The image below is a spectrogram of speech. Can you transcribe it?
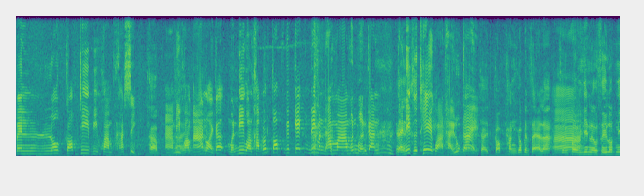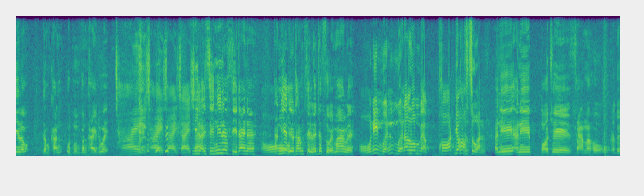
เป็นรถกอล์ฟที่มีความคลาสสิกครับอ่ามีใช่ความอาร์ตหน่อยก็เหมือนดีกว่าขับรถกอล์ฟเก๊กๆที่มันทำมาเหมือนเหมือนๆกัน แต่นี่คือเท่กว่าถ่ายรูปได้ ใช่ก๊อปคันก็เป็นแสนละอ่า ซื้อเพิ่มนิดเราซื้อรถนี้แล้วสำคัญอุดหนุนคนไทยด้วย ใช่ใช่ใช่ใช่ใช่ มีหลายสีนี่เลือกสีได้นะโอ้อันเนี้ยเดี๋ยวทำเสร็จแล้วจะสวยมากเลย โอ้นี่เหมือนเหมือนอารมณ์แบบพอร์ตย่อส่วนอันนี้อันนี้ปอร์เช่สามหกตัว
